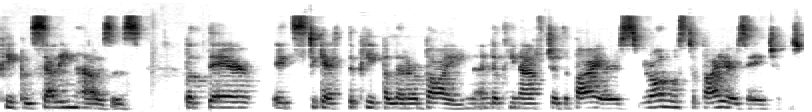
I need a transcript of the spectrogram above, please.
people selling houses. But there, it's to get the people that are buying and looking after the buyers. You're almost a buyer's agent.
